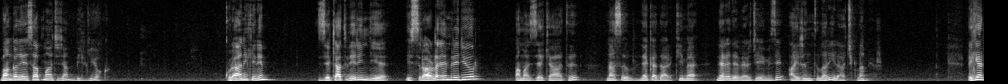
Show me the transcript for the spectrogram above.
bankada hesap mı açacağım? Bilgi yok. Kur'an-ı Kerim zekat verin diye ısrarla emrediyor ama zekatı nasıl, ne kadar, kime, nerede vereceğimizi ayrıntılarıyla açıklamıyor. Eğer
